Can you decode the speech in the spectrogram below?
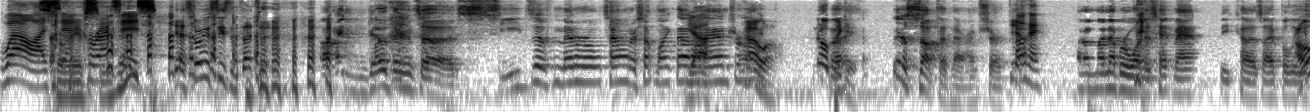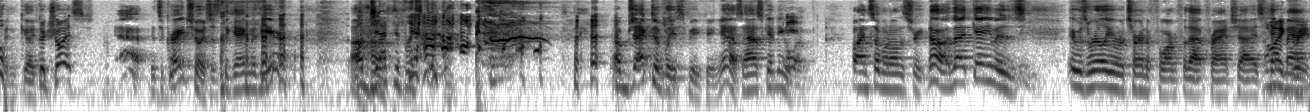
Well, I Story stand corrected. Yeah, Story of Seasons. That's it. I know there's a Seeds of Mineral Town or something like that Yeah. on Android. Oh well, no biggie. there's something there, I'm sure. Yeah. Okay. Uh, my number one is Hitman because I believe Oh, in good. good choice. Yeah, it's a great choice. It's the game of the year. Objectively uh-huh. speaking, Objectively speaking, yes. Ask anyone. Find someone on the street. No, that game is. It was really a return to form for that franchise. Oh, I agree.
